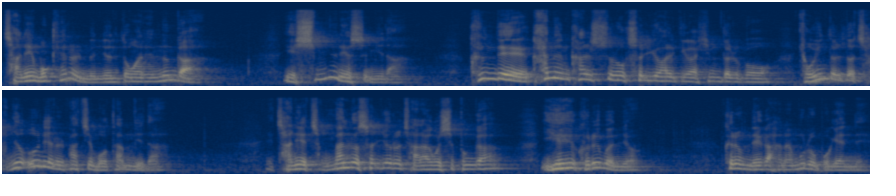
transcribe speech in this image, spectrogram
자네 목회를 몇 년 동안 했는가? 예, 10년 했습니다. 그런데 가면 갈수록 설교하기가 힘들고 교인들도 전혀 은혜를 받지 못합니다. 자네 정말로 설교를 잘하고 싶은가? 예, 그러면요. 그럼 내가 하나 물어보겠네.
